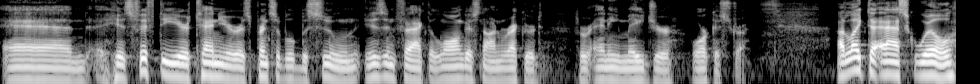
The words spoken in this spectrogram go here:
and his 50 year tenure as principal bassoon is, in fact, the longest on record for any major orchestra. I'd like to ask Will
